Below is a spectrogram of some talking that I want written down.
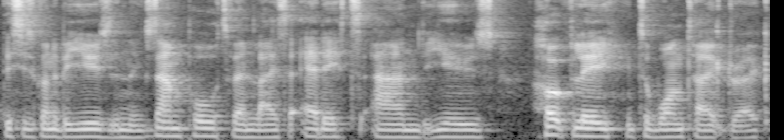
This is going to be used as an example to then later edit and use, hopefully, into one take Drake.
